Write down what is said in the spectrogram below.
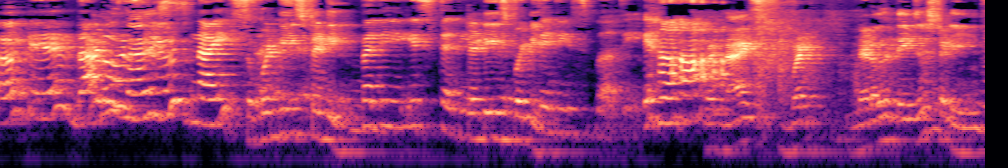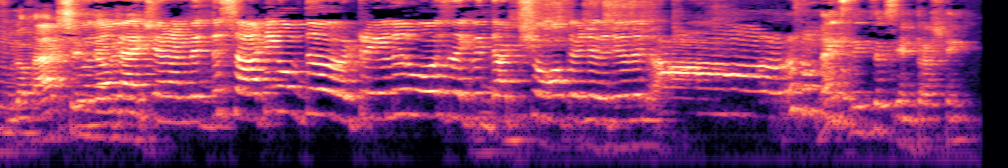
Okay, that was cute. Nice. So Buddy is Teddy. Buddy is steady. Teddy is Buddy. Teddy is buddy. But nice. But that was a dangerous Teddy. Full of action. Full of action and with the starting of the trailer was like with that shock and everything. Like, ah. Nice. It looks interesting.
